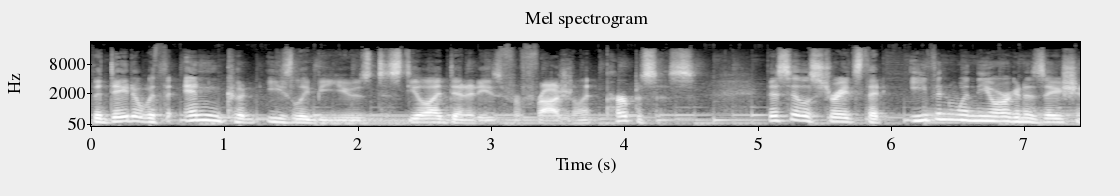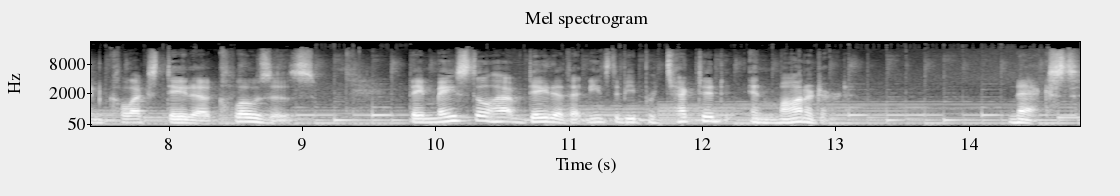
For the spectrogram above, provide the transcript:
The data within could easily be used to steal identities for fraudulent purposes. This illustrates that even when the organization collects data closes, they may still have data that needs to be protected and monitored. Next,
